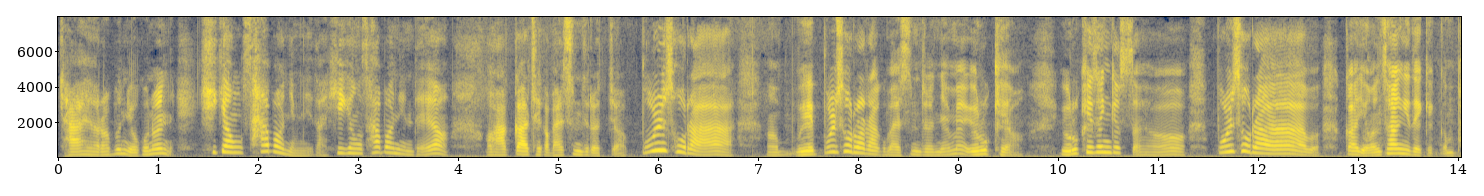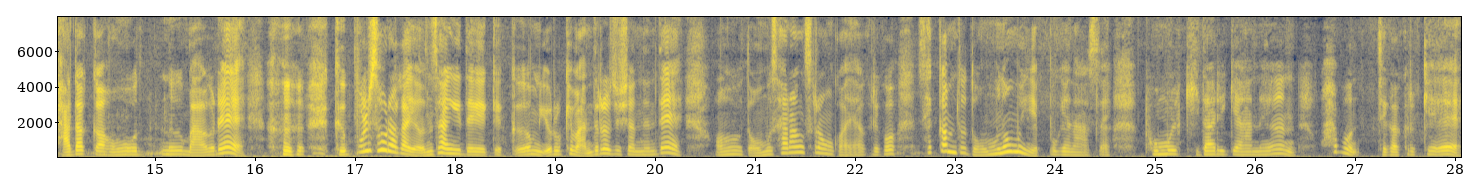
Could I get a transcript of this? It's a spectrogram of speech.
자, 여러분, 요거는 희경 4번입니다. 희경 4번인데요. 어, 아까 제가 말씀드렸죠. 뿔소라. 어, 왜 뿔소라라고 말씀드렸냐면, 요렇게요. 요렇게 생겼어요. 뿔소라가 연상이 되게끔 바닷가 어느 마을에 그 뿔소라가 연상이 되게끔 요렇게 만들어 주셨는데, 어, 너무 사랑스러운 거예요. 그리고 색감도 너무너무 예쁘게 나왔어요. 봄을 기다리게 하는 화분. 제가 그렇게,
